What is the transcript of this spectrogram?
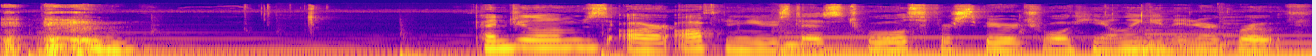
Pendulums are often used as tools for spiritual healing and inner growth.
